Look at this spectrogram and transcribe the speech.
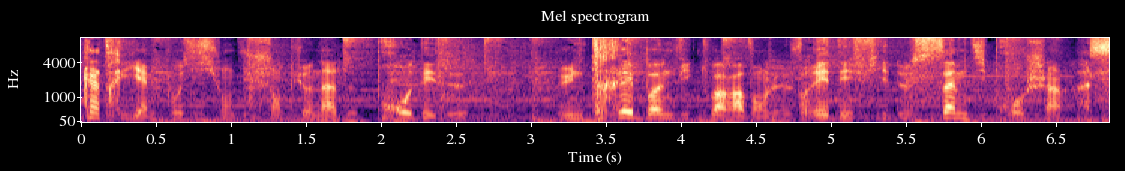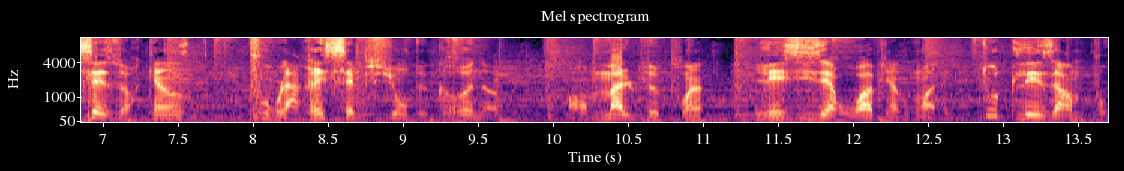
quatrième position du championnat de Pro D2 une très bonne victoire avant le vrai défi de samedi prochain à 16h15 pour la réception de Grenoble. En mal de points, les Isérois viendront avec toutes les armes pour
